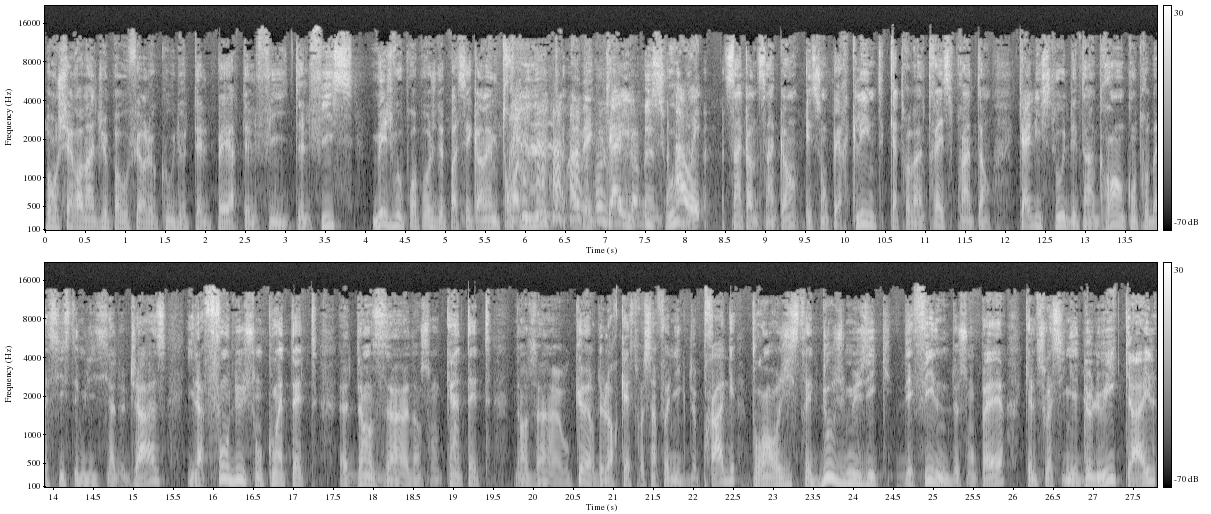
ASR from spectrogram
Bon, cher Romain, je ne vais pas vous faire le coup de tel père, telle fille, tel fils, mais je vous propose de passer quand même trois minutes avec Kyle. Eastwood, Ah oui. 55 ans, et son père Clint, 93 printemps. Kyle Eastwood est un grand contrebassiste et musicien de jazz. Il a fondu son quintet euh, dans, son quintet au cœur de l'orchestre symphonique de Prague pour enregistrer 12 musiques des films de son père, qu'elles soient signées de lui, Kyle,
